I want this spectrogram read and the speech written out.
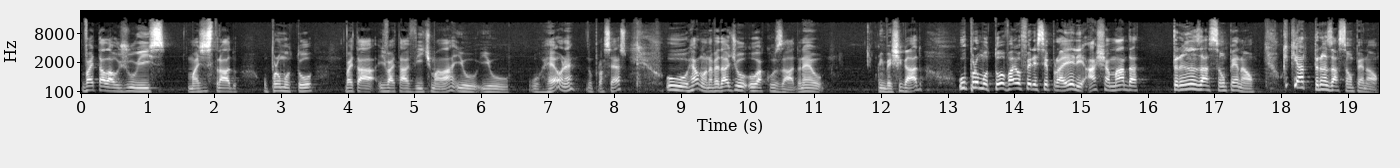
vai estar lá o juiz, o magistrado, o promotor, vai estar, tá, vai estar tá a vítima lá e o, e o, o réu, né, no processo. O réu não, na verdade o, o acusado, né, o investigado. O promotor vai oferecer para ele a chamada transação penal. O que é a transação penal?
